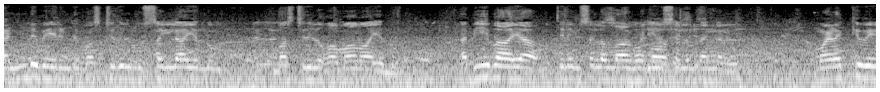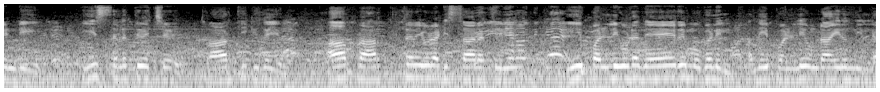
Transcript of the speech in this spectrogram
രണ്ട് പേരുണ്ട്. മസ്ജിദുൽ മുസല്ല എന്നും മസ്ജിദുൽ ഹൊമാമ എന്നും. ഹബീബായ മുത്തനബി സല്ലാഹു അലൈഹി വസ്ലം തങ്ങൾ മഴയ്ക്ക് വേണ്ടി ഈ സ്ഥലത്ത് വെച്ച് പ്രാർത്ഥിക്കുകയും ആ പ്രാർത്ഥനയുടെ അടിസ്ഥാനത്തിൽ ഈ പള്ളിയുടെ നേരെ മുകളിൽ അത് ഈ പള്ളി ഉണ്ടായിരുന്നില്ല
